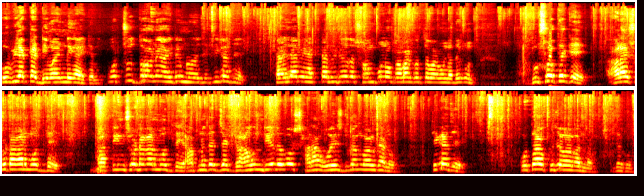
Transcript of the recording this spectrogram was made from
খুবই একটা ডিমান্ডিং আইটেম প্রচুর ধরনের আইটেম রয়েছে ঠিক আছে? চাইলে আমি একটা ভিডিওতে সম্পূর্ণ কভার করতে পারব না দেখুন। দুশো থেকে আড়াইশো টাকার মধ্যে বা তিনশো টাকার মধ্যে আপনাদের যে গ্রাউন্ড দিয়ে দেবো সারা ওয়েস্ট বেঙ্গল কেন? ঠিক আছে? কোথাও খুঁজে পাবেন না দেখুন।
